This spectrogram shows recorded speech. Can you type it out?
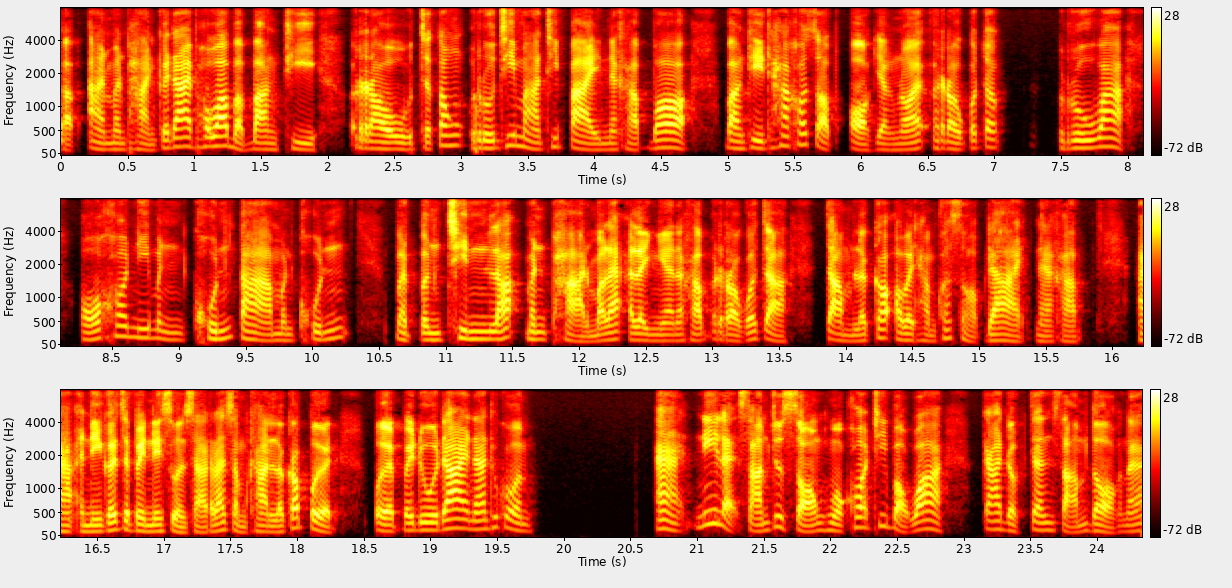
แบบอ่านมันผ่านก็ได้ เพราะว่าแบบบางทีเราจะต้องรู้ที่มาที่ไปนะครับว่าบางทีถ้าข้อสอบออกอย่างน้อย เราก็ต้องรู้ว่าอ๋อข้อนี้มันคุ้นตามันคุ้นแบบมันชินละมันผ่านมาแล้วอะไรเงี้ยนะครับ เราก็จะ จำแล้วก็เอาไปทำข้อสอบได้นะครับอะอันนี้ก็จะเป็นในส่วนสาระสำคัญ แล้วก็เปิดเปิดไปดูได้นะทุกคนอะนี่แหละ 3.2 หัวข้อที่บอกว่าการดอกจันสามดอกนะ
